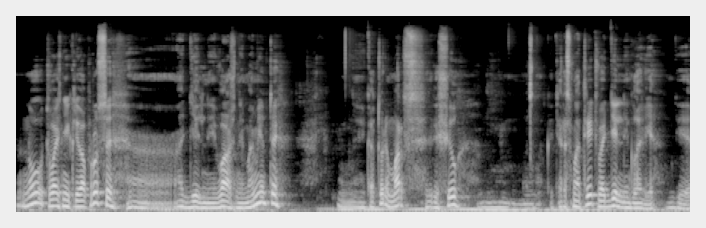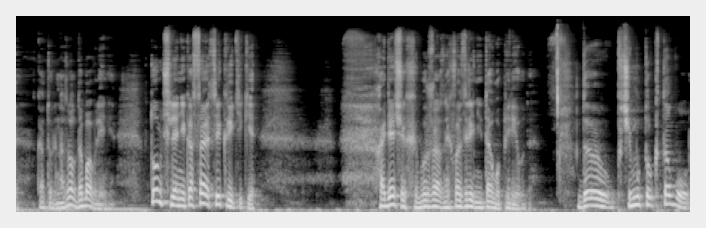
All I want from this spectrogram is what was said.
Ну, вот возникли вопросы, э, отдельные важные моменты, которые Маркс решил сказать, рассмотреть в отдельной главе, где, который назвал «Добавление». В том числе они касаются и критики ходячих буржуазных воззрений того периода. Да почему только того,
